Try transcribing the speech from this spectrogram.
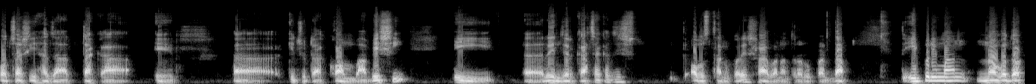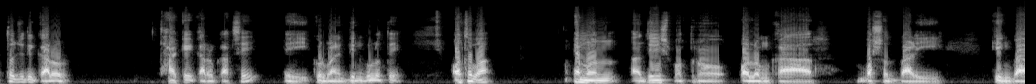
পঁচাশি হাজার টাকা এর কিছুটা কম বা বেশি এই রেঞ্জের কাছাকাছি অবস্থান করে তোলা রূপার দাম। তো এই পরিমাণ নগদ অর্থ যদি কারোর থাকে, কারোর কাছে এই কোরবানির দিনগুলোতে, অথবা এমন জিনিসপত্র, অলংকার, বসত বাড়ি কিংবা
